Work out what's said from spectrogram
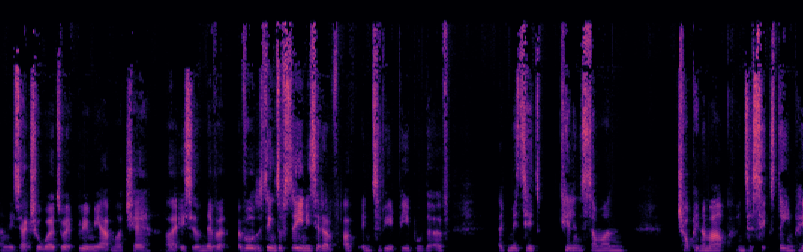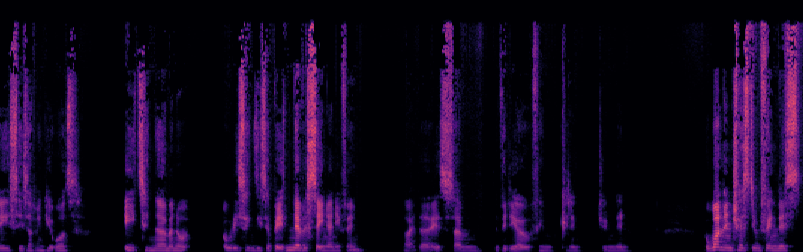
and his actual words were, "It blew me out of my chair." Like he said, "I've never of all the things I've seen." He said, "I've I've interviewed people that have admitted killing someone, chopping them up into sixteen pieces. I think it was, eating them, and all, all these things." He said, but he's never seen anything like that. It's um the video of him killing Jun Lin. But one interesting thing this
